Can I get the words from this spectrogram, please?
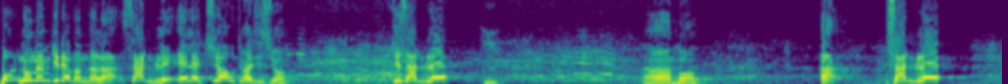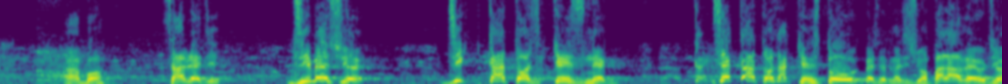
Bon, nous-mêmes qui devons là, ça ne voulait élection ou transition? Qui ça ne voulait ah bon. Ah, ça ne voulait Ah bon. Ça veut dire, dis monsieur, dis 14, 15 nègres. C'est 14 à 15 taux, de transition. Pas la veille, Dieu,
